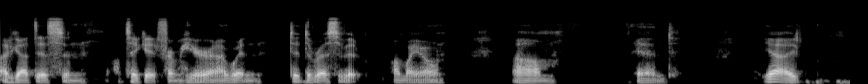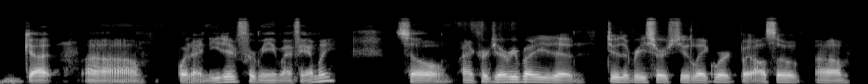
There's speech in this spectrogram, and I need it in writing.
I've got this and I'll take it from here. And I went and did the rest of it on my own. Um, and yeah, I got uh, what I needed for me and my family. So I encourage everybody to do the research, do the legwork, but also um,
